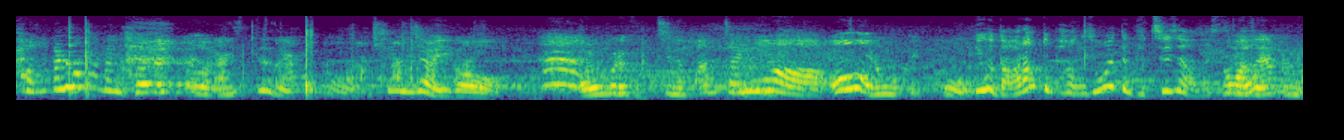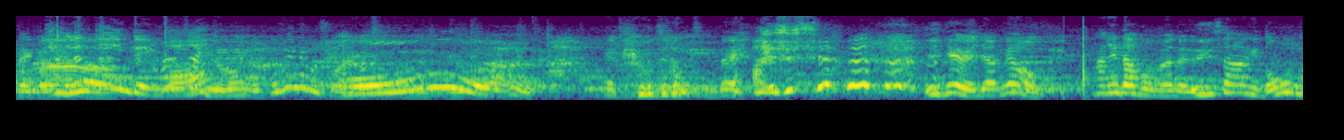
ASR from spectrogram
하는 거를. 어 미스트도 있고 심지어 이거 얼굴에 붙이는 반짝이 우와 어 이런 것도 있고 이거 나랑 또 방송할 때 붙이지 않았어요? 어 맞아 약간 내가 발렌타인데이인가? 항상 이런 거 꾸미는 걸 좋아해가지고 오. 이거 그냥 배우들한테 아 진짜. 이게 왜냐면 다니다 보면 의상이 너무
